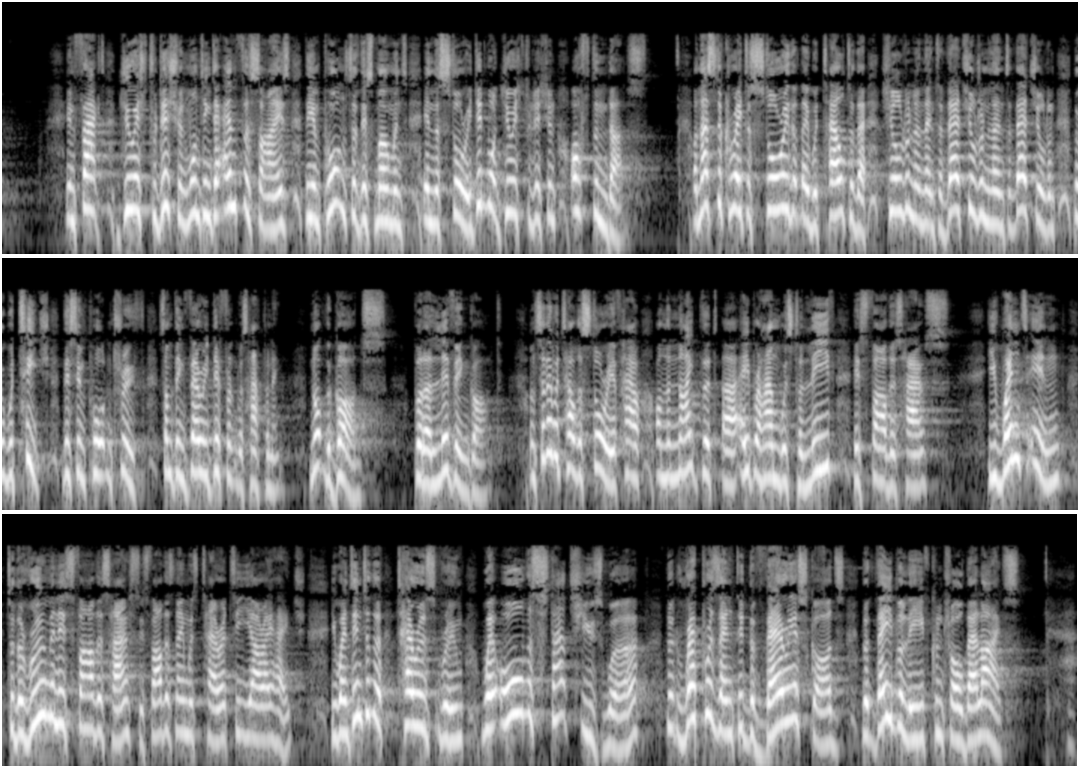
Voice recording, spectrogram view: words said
In fact, Jewish tradition, wanting to emphasize the importance of this moment in the story, did what Jewish tradition often does. And that's to create a story that they would tell to their children and then to their children and then to their children that would teach this important truth. Something very different was happening. Not the gods, but a living God. And so they would tell the story of how on the night that uh, Abraham was to leave his father's house, he went in to the room in his father's house. His father's name was Terah, T-E-R-A-H. He went into the Terah's room where all the statues were that represented the various gods that they believed controlled their lives.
